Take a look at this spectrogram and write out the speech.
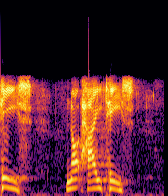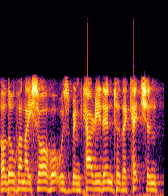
teas, not high teas. Although, when I saw what was being carried into the kitchen,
